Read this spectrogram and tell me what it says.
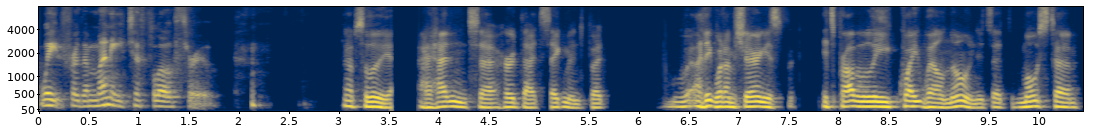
wait for the money to flow through. Absolutely. I hadn't uh, heard that segment, but I think what I'm sharing is it's probably quite well known. It's that most, um,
